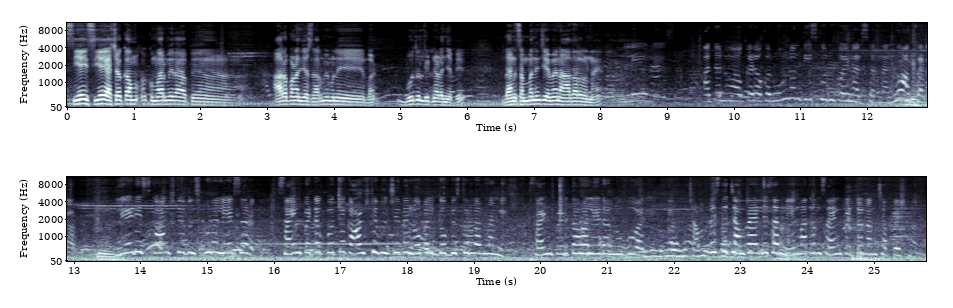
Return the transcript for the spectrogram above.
సిఐ సిఐ అశోక్ కమ్- కుమార్ మీద ఆరోపణలు చేస్తున్నారు. మిమ్మల్ని బూతులు తిట్టినాడని చెప్పి. దానికి సంబంధించి ఏమైనా ఆధారాలు ఉన్నాయా? అతను అక్కడ ఒక రూమ్లో తీసుకుని పోయినారు సార్ నన్ను అక్కడ. లేడీస్ కానిస్టేబుల్స్ కూడా లేరు సార్. సైన్ పెట్టకపోతే కానిస్టేబుల్ చేత లోపలికి దొబ్బిస్తున్నారు నన్ను. సైన్ పెడతావా లేదా నువ్వు? అని. నేను చంపేస్తే చంపేయండి సార్. నేను మాత్రం సైన్ పెట్టాను అని చెప్పేసినాను.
